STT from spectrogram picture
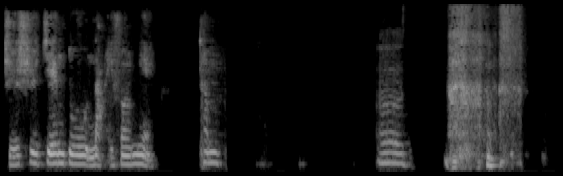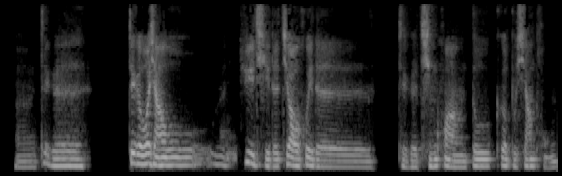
执事、监督哪一方面？他们，呃，呃，这个这个，我想具体的教会的。这个情况都各不相同，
